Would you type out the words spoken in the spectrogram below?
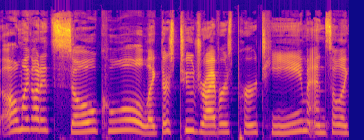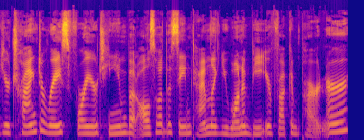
oh my god, it's so cool. Like there's two drivers per team and so like you're trying to race for your team but also at the same time like you want to beat your fucking partner.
